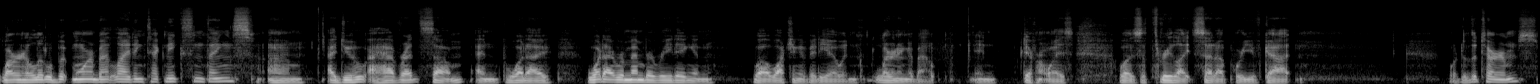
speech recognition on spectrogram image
learn a little bit more about lighting techniques and things. Um, I do. I have read some, and what I what I remember reading and well watching a video and learning about in different ways was a three light setup where you've got what are the terms?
